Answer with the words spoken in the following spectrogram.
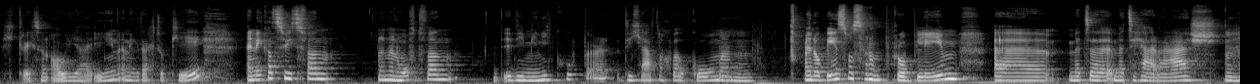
Je krijgt een Audi A1. En ik dacht, oké. En ik had zoiets van, in mijn hoofd van, die Mini Cooper, die gaat nog wel komen. Mhm. En opeens was er een probleem eh, met, de, met de garage. Mhm.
